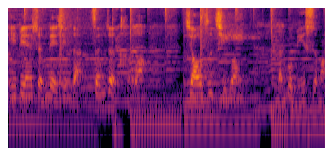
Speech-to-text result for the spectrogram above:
一边是内心的真正渴望，交织其中，能不迷失吗？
